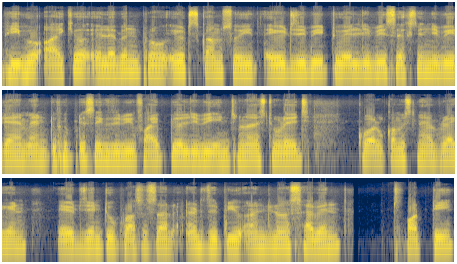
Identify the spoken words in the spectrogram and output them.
Vivo IQ 11 Pro. It comes with 8GB 12GB 16GB RAM and 256GB 512GB internal storage Qualcomm Snapdragon 8 Gen 2 processor and GPU Adreno 740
